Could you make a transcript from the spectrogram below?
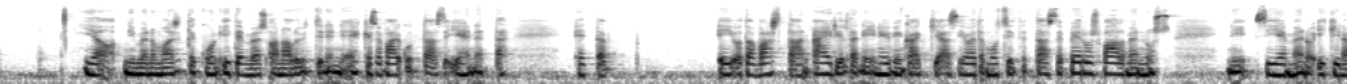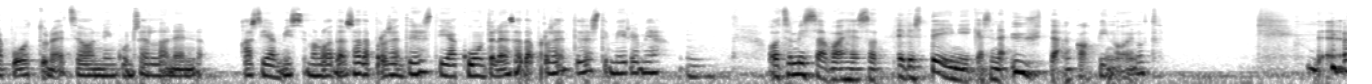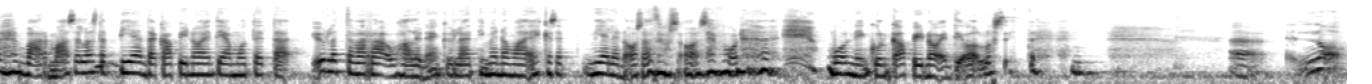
Ja nimenomaan sitten kun itse myös analyyttinen, niin ehkä se vaikuttaa siihen, että, että ei ota vastaan äidiltä niin hyvin kaikkia asioita, mutta sitten taas se perusvalmennus, niin siihen mä en ole ikinä puuttunut, että se on niin kuin sellainen asia, missä mä luotan sataprosenttisesti ja kuuntelen sataprosenttisesti Mirjamiä. Mm. Oletko missään vaiheessa edes teini-ikäisenä yhtään kapinoinut? Varmaan sellaista pientä kapinointia, mutta että yllättävän rauhallinen kyllä. Että nimenomaan ehkä se mielenosoitus on se mun, mun niin kuin kapinointi ollut sitten. No,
